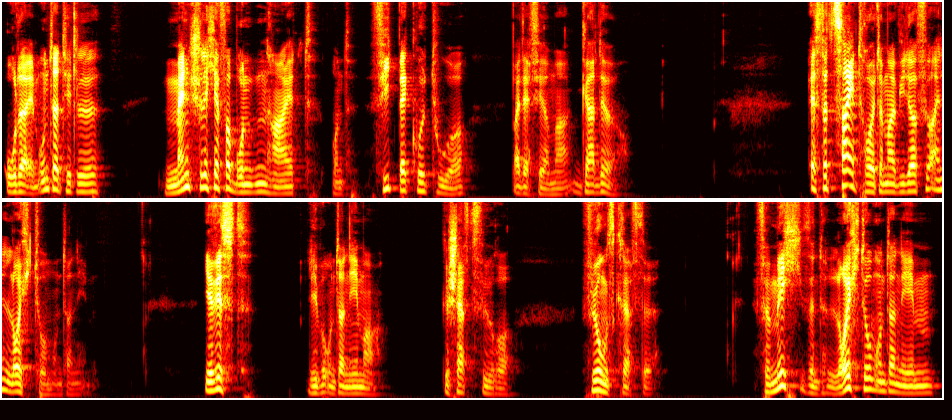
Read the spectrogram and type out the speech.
oder im Untertitel Menschliche Verbundenheit und Feedbackkultur bei der Firma Gardeur. Es wird Zeit heute mal wieder für ein Leuchtturmunternehmen. Ihr wisst, liebe Unternehmer, Geschäftsführer, Führungskräfte, für mich sind Leuchtturmunternehmen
